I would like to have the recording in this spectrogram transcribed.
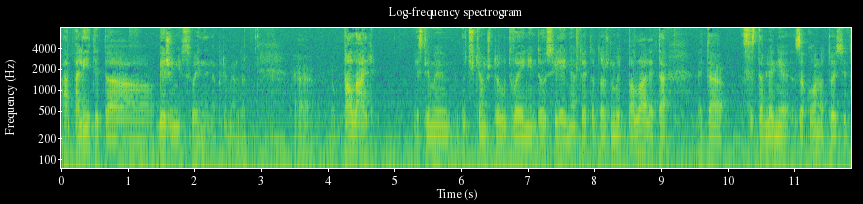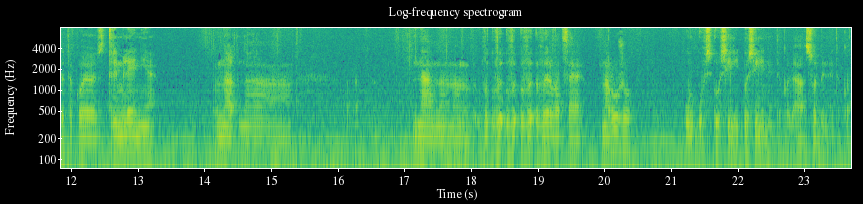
А палит это беженец войны, например. Да? Э, палаль если мы учтем, что удвоение до усиления, то это должно быть палаль, это, это составление закона, то есть это такое стремление на, на, на, на, на в, в, в, вырваться наружу, усили, усиленное такое, да, особенное такое.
